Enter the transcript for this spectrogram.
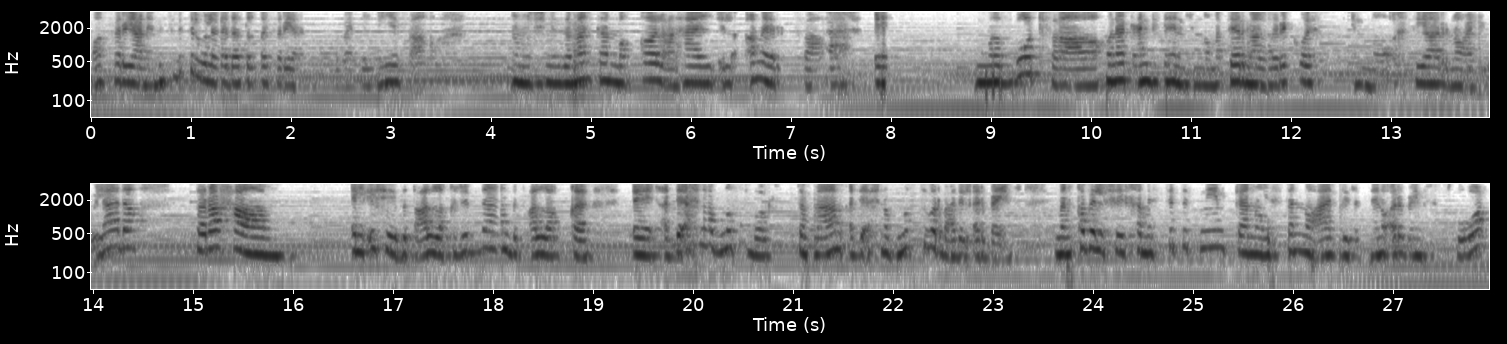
بمصر يعني نسبة الولادات القيصرية يعني 70% ف مش من زمان كان مقال عن هاي الأمر ف إيه، مزبوط فهناك عندهم إنه maternal request إنه اختيار نوع الولادة صراحة الإشي بتعلق جدا بتعلق آه، قد إيه إحنا بنصبر تمام؟ قد إيه إحنا بنصبر بعد الأربعين. من قبل شي خمس ست سنين كانوا يستنوا عادي ل 42 أسبوع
